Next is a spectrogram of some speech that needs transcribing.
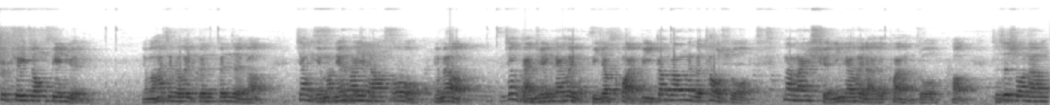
去追踪边缘，有没有？它这个会跟跟着有没有？这样有没有？你会发现哦，哦，有没有？这样感觉应该会比较快，比刚刚那个套索慢慢选应该会来得快很多哦。只是说呢，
